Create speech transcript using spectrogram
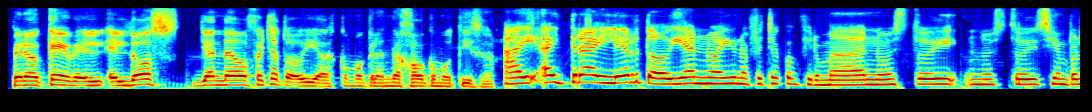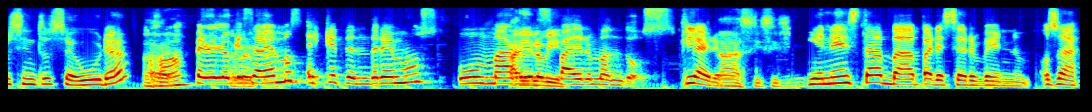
Pero que el, el 2 ya han dado fecha todavía, es como que lo han dejado como teaser. Hay, hay tráiler, todavía no hay una fecha confirmada, no estoy, no estoy 100% segura. Ajá. Pero lo que ver, sabemos es que tendremos un Ah, Marvel. Spider-Man 2. Claro. Ah, sí, sí, sí. Y en esta va a aparecer Venom. O sea,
